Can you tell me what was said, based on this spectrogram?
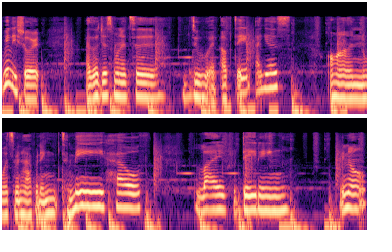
really short as I just wanted to do an update, I guess, on what's been happening to me, health, life, dating, you know,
